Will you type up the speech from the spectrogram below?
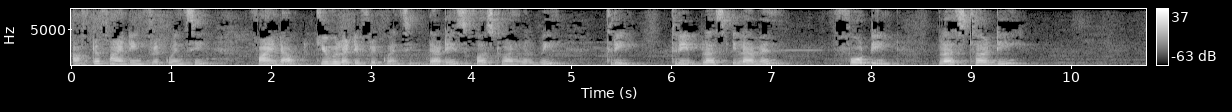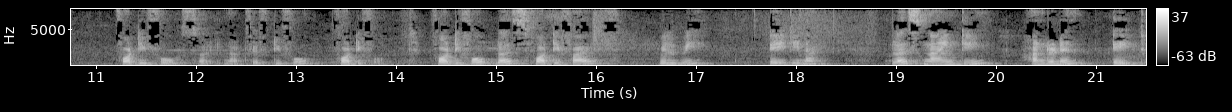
After finding frequency, find out cumulative frequency. That is first one will be 3. 3 plus 11, 14 plus 30, 44. Sorry, not 54, 44. 44 plus 45 will be 89 plus 19, 108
